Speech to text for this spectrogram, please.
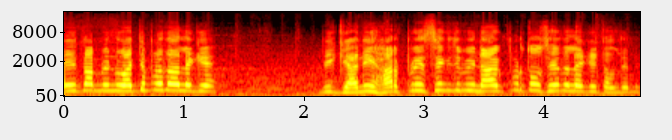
ਇਹ ਤਾਂ ਮੈਨੂੰ ਅੱਜ ਪਤਾ ਲੱਗਿਆ। ਵੀ ਗਿਆਨੀ ਹਰਪ੍ਰੀਤ ਸਿੰਘ ਜੀ ਵੀ ਨਾਗਪੁਰ ਤੋਂ ਸੇਧ ਲੈ ਕੇ ਚੱਲਦੇ ਨੇ।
